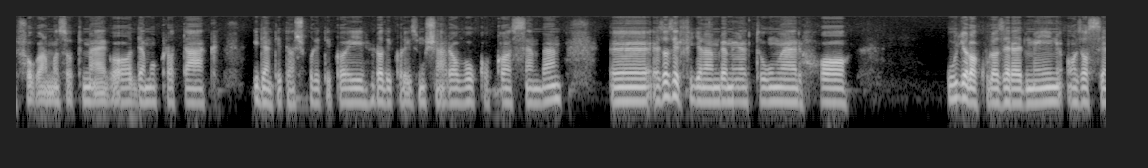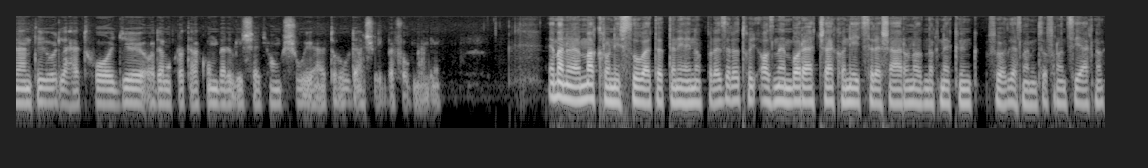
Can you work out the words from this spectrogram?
fogalmazott meg a demokraták identitáspolitikai radikalizmusára a vókokkal szemben, ez azért figyelemre méltó, mert ha úgy alakul az eredmény, az azt jelenti, hogy lehet, hogy a demokratákon belül is egy hangsúly eltolódás végbe fog menni. Emmanuel Macron is szóvá tette néhány nappal ezelőtt, hogy az nem barátság, ha négyszeres áron adnak nekünk földgáz, mint a franciáknak.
